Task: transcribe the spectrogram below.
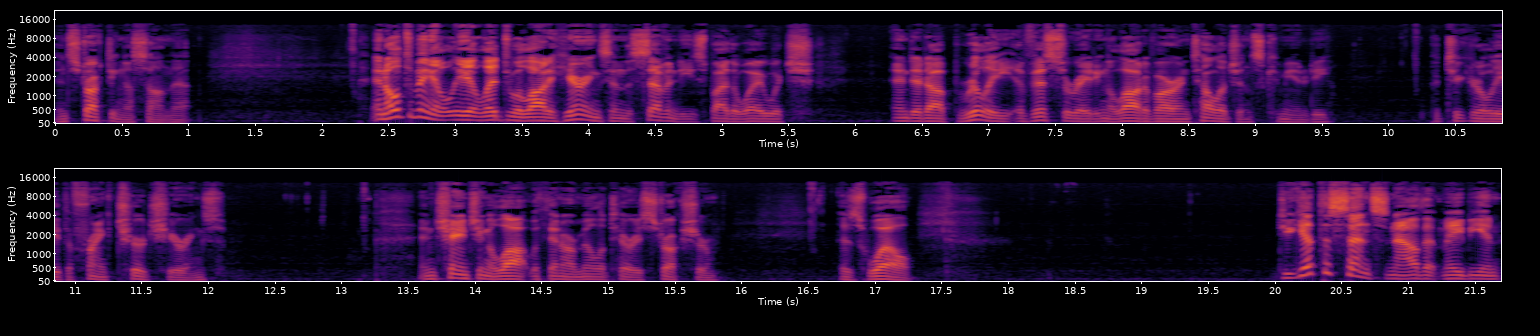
instructing us on that. And ultimately, it led to a lot of hearings in the 70s, by the way, which ended up really eviscerating a lot of our intelligence community, particularly the Frank Church hearings and changing a lot within our military structure as well. Do you get the sense now that maybe in,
